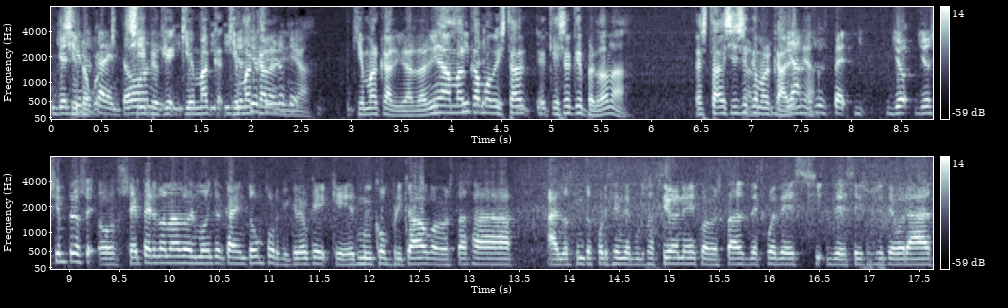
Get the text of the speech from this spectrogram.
Yo sí, entiendo pero, el calentón. sí, pero y, ¿quién marca, y, y ¿quién marca la línea? Que... ¿Quién marca la línea? La línea marca pero... Movistar, que es el que perdona. Esta es ese que marca ya, la línea. Jesús, yo, yo siempre os, os, he perdonado el momento del calentón porque creo que, que es muy complicado cuando estás a, al 200% de pulsaciones, cuando estás después de, de 6 o 7 horas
